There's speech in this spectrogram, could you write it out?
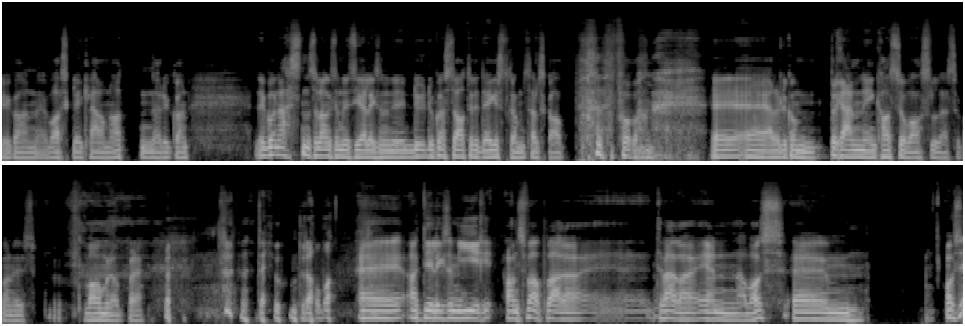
Du kan vaske deg klær om natten, og du kan Det går nesten så langt som de sier liksom, du, du kan starte ditt eget strømselskap. For, mm. eh, eller du kan brenne inkassovarselet, så kan du varme det opp på det. Det er jo bra, da. Eh, at de liksom gir ansvar på hver, til hver og en av oss. Eh, og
